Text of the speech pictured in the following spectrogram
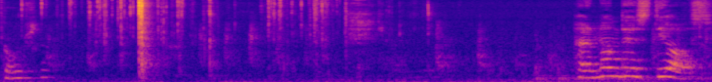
Tamam işte. Hernandez Diaz.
